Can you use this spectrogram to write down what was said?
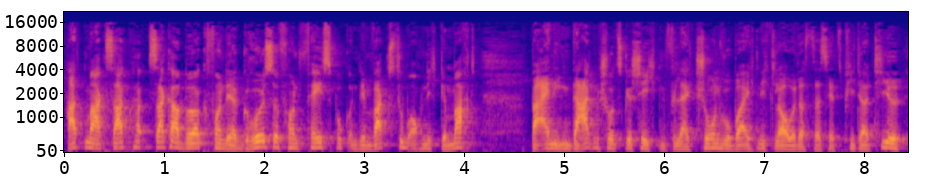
hat Mark Zuckerberg von der Größe von Facebook und dem Wachstum auch nicht gemacht. Bei einigen Datenschutzgeschichten vielleicht schon, wobei ich nicht glaube, dass das jetzt Peter Thiel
